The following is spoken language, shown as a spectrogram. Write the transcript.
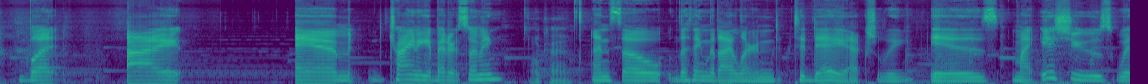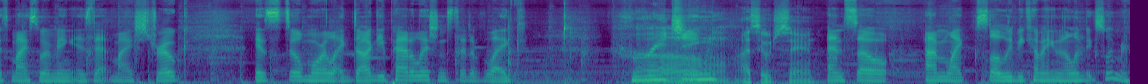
but I am trying to get better at swimming. Okay. And so the thing that I learned today actually is my issues with my swimming is that my stroke is still more like doggy paddleish instead of like oh, reaching. Oh, I see what you're saying. And so I'm like slowly becoming an Olympic swimmer.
